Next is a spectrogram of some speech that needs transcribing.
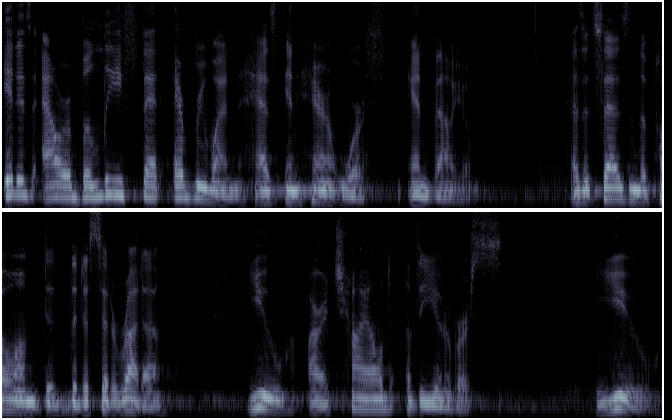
It is our belief that everyone has inherent worth and value. As it says in the poem, The Desiderata, you are a child of the universe. You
